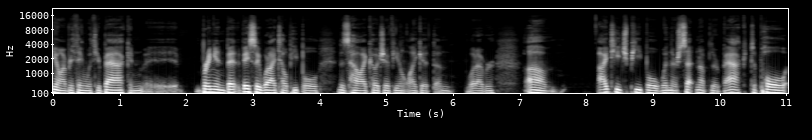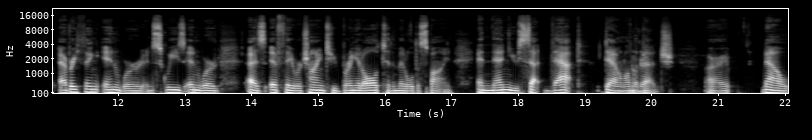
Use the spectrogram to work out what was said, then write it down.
you know, everything with your back and uh, bring in basically what I tell people. This is how I coach it. If you don't like it, then whatever. Um, I teach people when they're setting up their back to pull everything inward and squeeze inward as if they were trying to bring it all to the middle of the spine. And then you set that down on the bench. All right. Now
